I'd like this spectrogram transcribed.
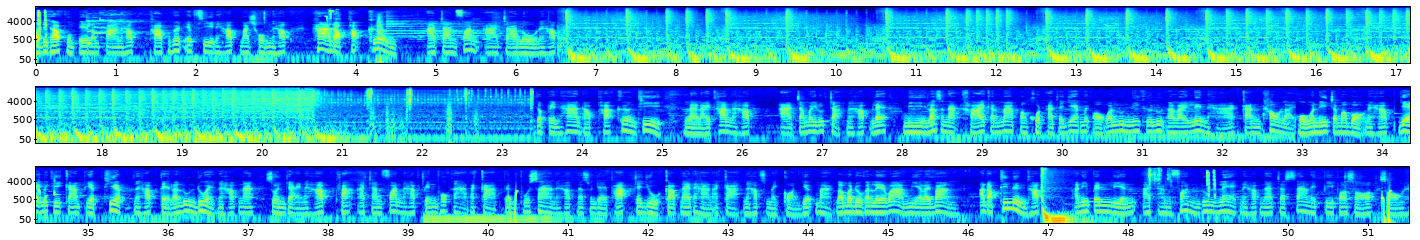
วัสดีครับ ผมเอลำปางนะครับ พาเพื่อนๆ FC นะครับ มาชมนะครับ5อันดับพระเครื่องอาจารย์ฟั่นอาจารย์โลนะครับก็เป็น5อันดับพระเครื่องที่หลาย ๆ ท่านนะครับ อาจจะไม่รู้จักนะครับ และมีลักษณะคล้ายกันมาก บางคนอาจจะแยกไม่ออกว่ารุ่นนี้คือรุ่นอะไรเล่นหากันเท่าไหร่ผมวันนี้จะมาบอกนะครับ แยกวิธีการเปรียบเทียบนะครับ แต่ละรุ่นด้วยนะครับนะส่วนใหญ่นะครับ พระอาจารย์ฟั่นนะครับ เป็นพวกทหารอากาศเป็นผู้สร้างนะครับนะส่วนใหญ่พระจะอยู่กับนายทหารอากาศนะครับ สมัยก่อนเยอะมาก เรามาดูกันเลยว่ามีอะไรบ้าง อันดับที่หนึ่งครับ อันนี้เป็นเหรียญอาจารย์ฟั่นรุ่นแรกนะครับนะจะสร้างในปีพศ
